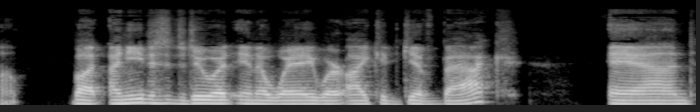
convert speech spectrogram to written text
uh, but I needed to do it in a way where I could give back, and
